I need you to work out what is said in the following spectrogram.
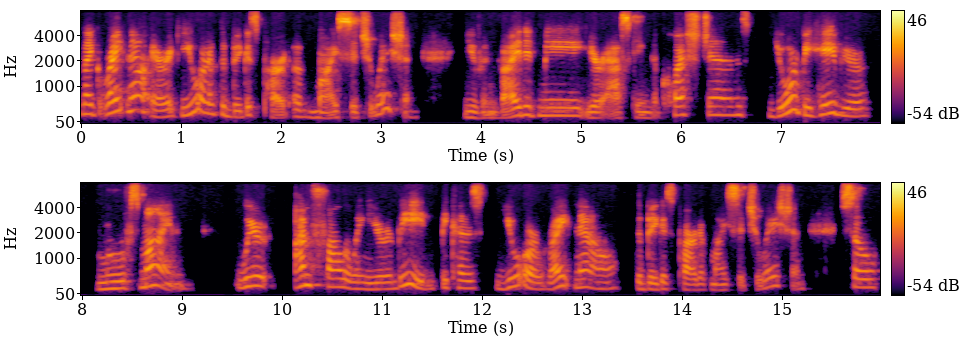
Like right now eric you are the biggest part of my situation. You've invited me you're asking the questions your behavior moves mine. We're i'm following your lead because you're right now the biggest part of my situation. So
